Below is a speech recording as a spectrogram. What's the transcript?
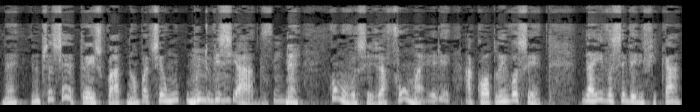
né, e não precisa ser três, quatro, não, pode ser um muito uhum, viciado. Sim. Né? Como você já fuma, ele acopla em você. Daí você verificar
